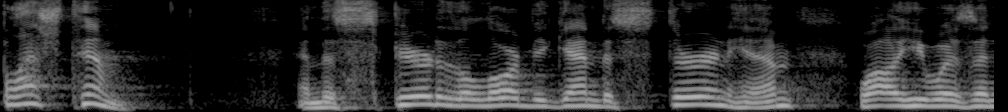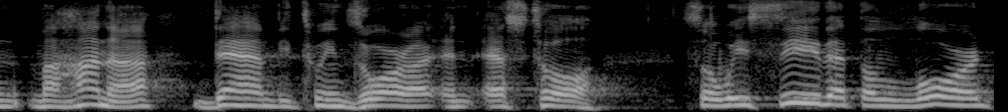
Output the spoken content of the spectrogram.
blessed him. And the Spirit of the Lord began to stir in him while he was in Mahaneh, Dan, between Zorah and Eshtaol. So we see that the Lord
